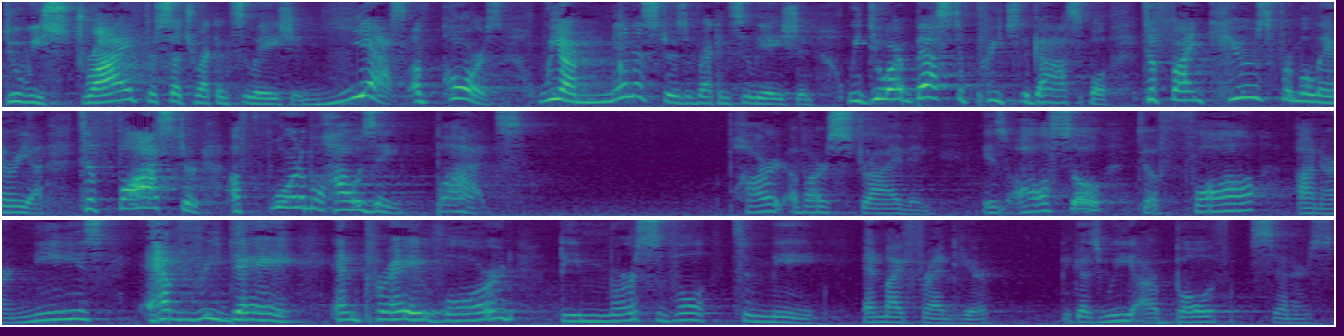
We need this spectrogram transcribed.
do we strive for such reconciliation? Yes, of course. We are ministers of reconciliation. We do our best to preach the gospel, to find cures for malaria, to foster affordable housing. But part of our striving is also to fall on our knees every day and pray, Lord, be merciful to me and my friend here, because we are both sinners.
